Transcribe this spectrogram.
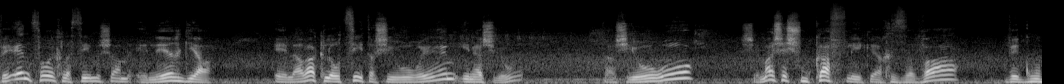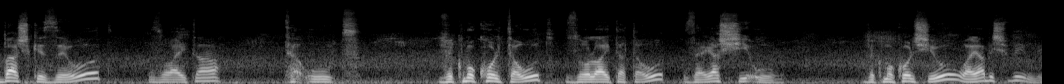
ואין צורך לשים שם אנרגיה, אלא רק להוציא את השיעורים, הנה השיעור, והשיעור הוא שמה ששוקף לי כאכזבה וגובש כזהות, זו הייתה טעות. וכמו כל טעות, זו לא הייתה טעות, זה היה שיעור. וכמו כל שיעור, הוא היה בשבילי.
